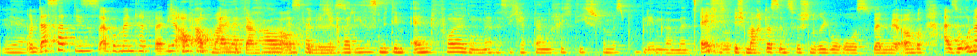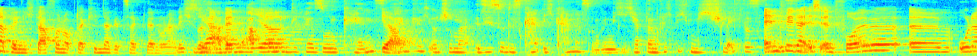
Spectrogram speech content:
Ja. Und das hat, dieses Argument hat bei mir Und auch nochmal Gedanken Frau ausgelöst. Aber dieses mit dem Entfolgen, ne, dass ich habe dann ein richtig schlimmes Problem damit. Echt? Also, ich mache das inzwischen rigoros, wenn mir irgendwo, also unabhängig davon, ob da Kinder gezeigt werden oder nicht, ja, sondern aber wenn auch mir, wenn du die Person kennst Ja. eigentlich und schon mal, siehst du, das kann, ich kann das irgendwie nicht. Ich habe dann richtig ein schlechtes entweder Gewissen. ich entfolge ähm, oder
